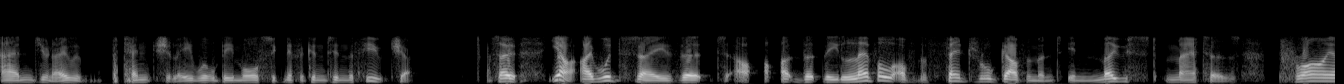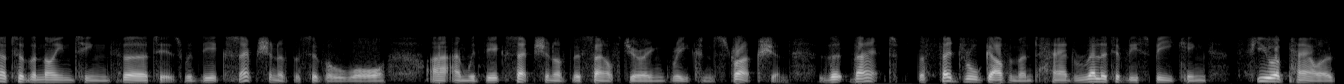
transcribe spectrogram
and you know potentially will be more significant in the future. So, yeah, I would say that uh, uh, that the level of the federal government in most matters prior to the 1930s, with the exception of the Civil War uh, and with the exception of the South during Reconstruction, that that the federal government had, relatively speaking, fewer powers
